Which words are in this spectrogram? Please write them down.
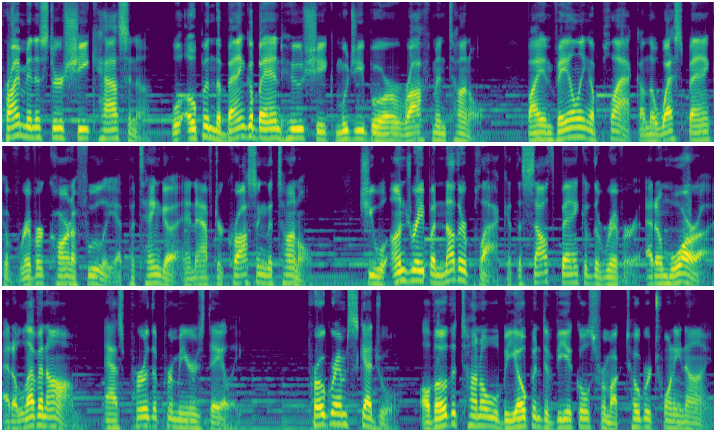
Prime Minister Sheikh Hasina will open the Bangabandhu Sheikh Mujibur Rahman Tunnel by unveiling a plaque on the west bank of River Karnafuli at Patenga and after crossing the tunnel, she will undrape another plaque at the south bank of the river at Anwara at 11 am, as per the Premier's daily program schedule, although the tunnel will be open to vehicles from October 29.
